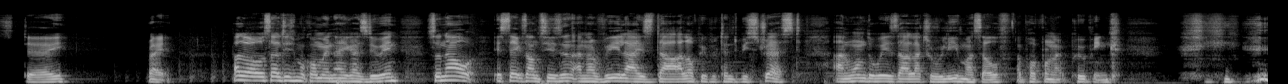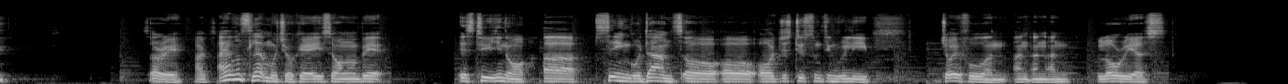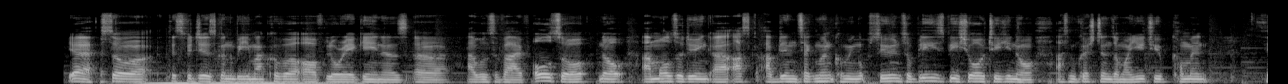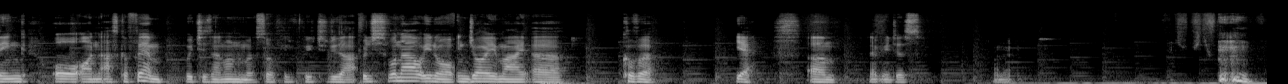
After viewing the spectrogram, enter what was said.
Stay. Right. Hello, salutation comment, how you guys doing? So now it's the exam season and I realized that a lot of people tend to be stressed and one of the ways that I like to relieve myself, apart from like pooping. Sorry, I, I haven't slept much, okay, so I'm a bit is to you know uh sing or dance or or, or just do something really joyful and and, and, and glorious yeah so uh, this video is going to be my cover of gloria gaynor's uh i will survive. Also no i'm also doing uh, ask abdin segment coming up soon so please be sure to you know ask me questions on my youtube comment thing or on Ask.fm which is anonymous so feel free to do that. But just for now you know enjoy my uh cover. Yeah um let me just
